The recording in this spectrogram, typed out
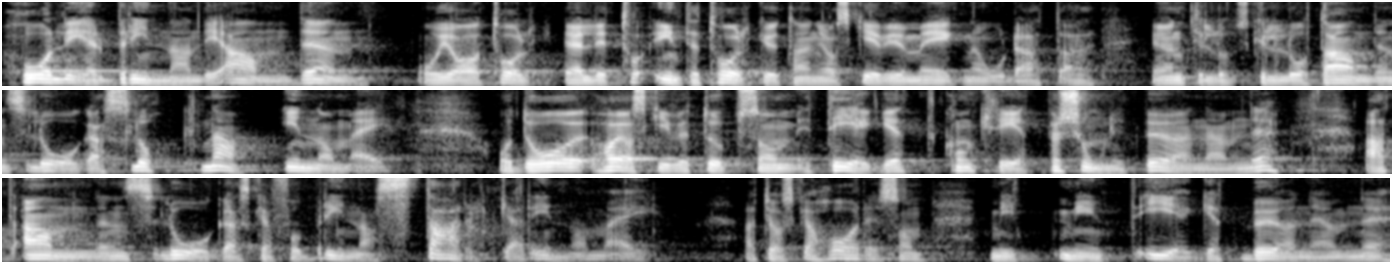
håll er brinnande i anden. Och jag tolk, eller to, inte tolka, utan jag skrev ju med egna ord att, att jag inte skulle låta andens låga slockna inom mig. Och då har jag skrivit upp som ett eget konkret personligt bönämne att andens låga ska få brinna starkare inom mig. Att jag ska ha det som mitt, mitt eget bönämne,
